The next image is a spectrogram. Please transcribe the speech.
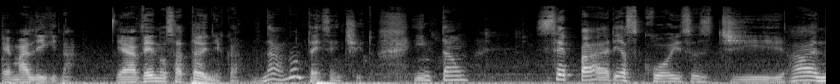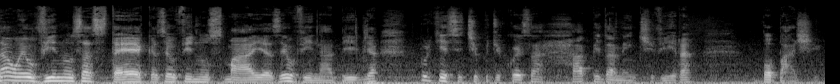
é maligna. É a Vênus satânica. Não, não tem sentido. Então, separe as coisas de ah não eu vi nos astecas eu vi nos maias eu vi na Bíblia porque esse tipo de coisa rapidamente vira bobagem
